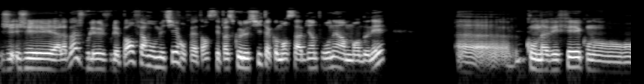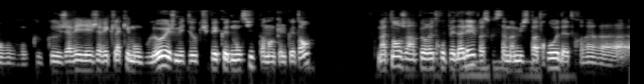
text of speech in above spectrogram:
j'ai, à la base, je voulais, je voulais pas en faire mon métier en fait. Hein. C'est parce que le site a commencé à bien tourner à un moment donné. Euh, qu'on avait fait, qu'on que, que j'avais j'avais claqué mon boulot et je m'étais occupé que de mon site pendant quelques temps. Maintenant, j'ai un peu rétro-pédalé parce que ça m'amuse pas trop d'être euh,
